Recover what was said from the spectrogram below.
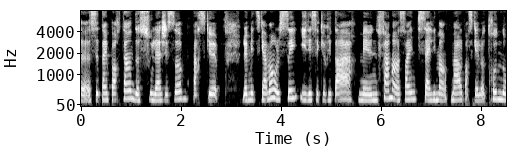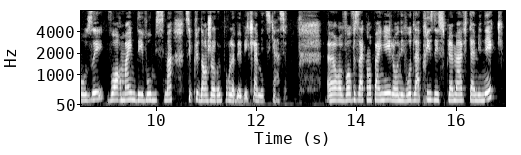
euh, c'est important de soulager ça parce que le médicament, on le il est sécuritaire, mais une femme enceinte qui s'alimente mal parce qu'elle a trop de nausées, voire même des vomissements, c'est plus dangereux pour le bébé que la médication. Euh, on va vous accompagner au niveau de la prise des suppléments vitaminiques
